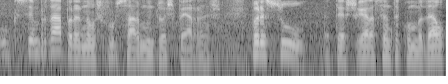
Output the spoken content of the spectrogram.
O que sempre dá para não esforçar muito as pernas. Para sul, até chegar a Santa Comadão,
